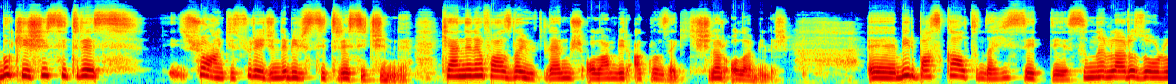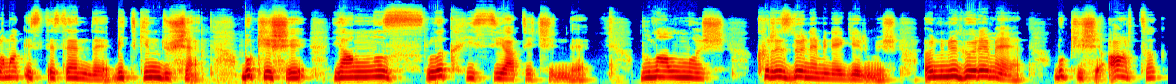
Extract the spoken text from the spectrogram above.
bu kişi stres şu anki sürecinde bir stres içinde. Kendine fazla yüklenmiş olan bir aklınızdaki kişiler olabilir. Ee, bir baskı altında hissettiği, sınırları zorlamak istesen de bitkin düşen bu kişi yalnızlık hissiyat içinde. Bunalmış, kriz dönemine girmiş, önünü göremeyen bu kişi artık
